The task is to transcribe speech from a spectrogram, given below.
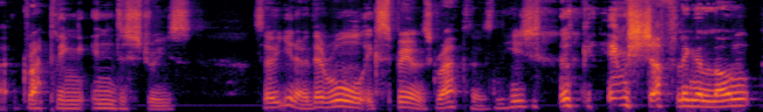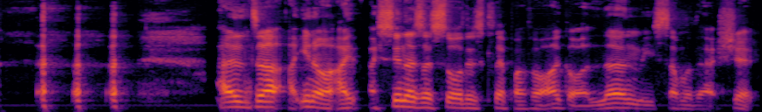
at Grappling Industries. So you know they're all experienced grapplers, and he's look at him shuffling along. and uh, you know, I, as soon as I saw this clip, I thought I gotta learn me some of that shit.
